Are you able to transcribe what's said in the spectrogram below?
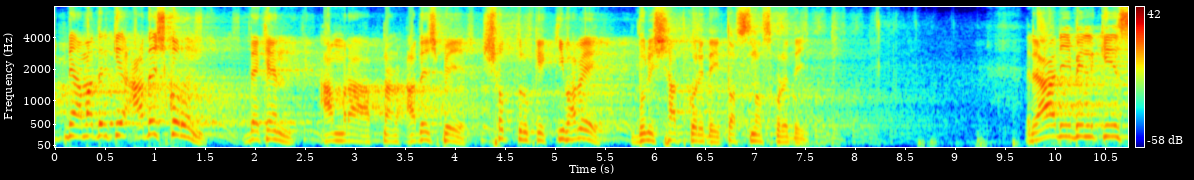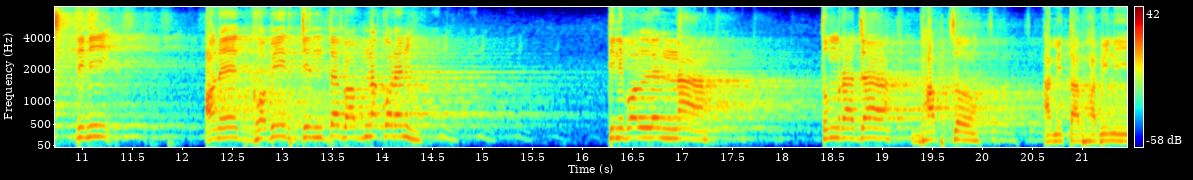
আপনি আমাদেরকে আদেশ করুন, দেখেন আমরা আপনার আদেশ পেয়ে শত্রুকে কীভাবে দুলিশাত করে দেই, তছনছ করে দেই। রানি বিলকিস, তিনি অনেক গভীর চিন্তা ভাবনা করেন। তিনি বললেন, না তোমরা যা ভাবছ আমি তা ভাবিনি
